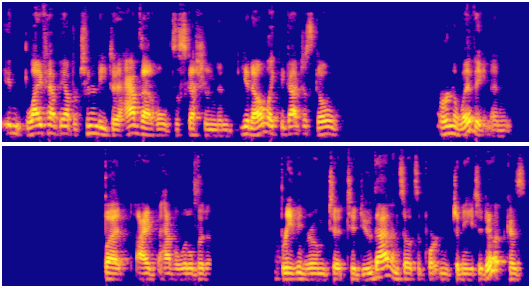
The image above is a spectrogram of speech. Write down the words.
in life have the opportunity to have that whole discussion, and you know, like they got just go earn a living and. But I have a little bit of breathing room to to do that and so it's important to me to do it because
